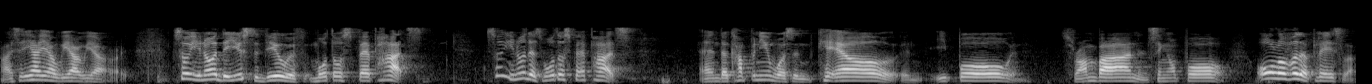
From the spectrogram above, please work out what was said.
I said, yeah, yeah, we are, we are, right? So, you know, they used to deal with motor spare parts. So, you know, there's motor spare parts. And the company was in KL, in Ipoh, in Seremban, in Singapore, all over the place. Lah.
